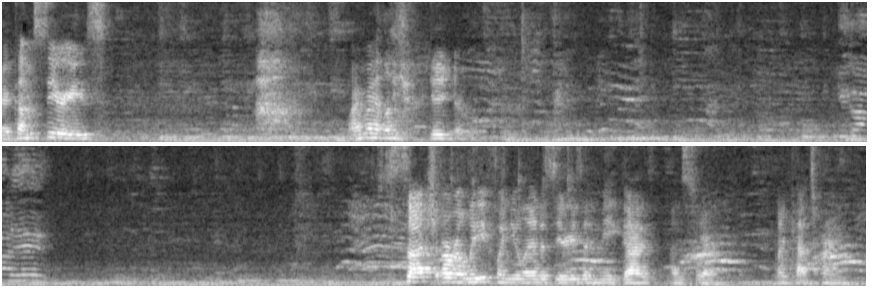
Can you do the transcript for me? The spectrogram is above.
Here comes series. Why am I like getting nervous? You got it. Such a relief when you land a series and meet, guys. I swear. My cat's crying.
